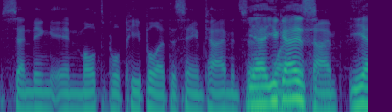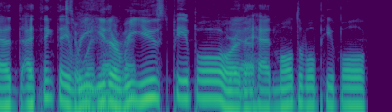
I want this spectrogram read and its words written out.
sending in multiple people at the same time instead Yeah, of you one at a guys- time. Yeah, I think they To re- win that either event. reused people or Yeah. they had multiple people.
